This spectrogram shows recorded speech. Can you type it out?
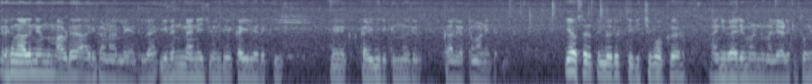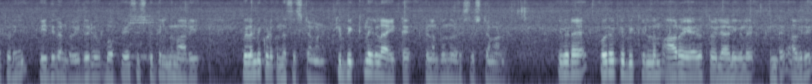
ഗ്രഹനാഥനെ ഒന്നും അവിടെ ആരും കാണാറില്ല. അതെല്ലാം ഇവന്റ് മാനേജ്മെന്റ് കയ്യിലടക്കി കഴിഞ്ഞിരിക്കുന്ന ഒരു കാലഘട്ടമാണിത്. ഈ അവസരത്തിൽ ഒരു തിരിച്ചുപോക്ക് അനിവാര്യമാണെന്ന് മലയാളിക്ക് തോന്നി തുടങ്ങി അപ്പോൾ ഇത് കണ്ടോ? ഇതൊരു ബൊഫേ സിസ്റ്റത്തിൽ നിന്ന് മാറി വിളമ്പി കൊടുക്കുന്ന സിസ്റ്റമാണ്. ക്യുബിക്കിളുകളായിട്ട് വിളമ്പുന്ന ഒരു സിസ്റ്റമാണ്. ഇവിടെ ഓരോ ക്യുബിക്കിളിലും ആറോ ഏഴോ തൊഴിലാളികൾ ഉണ്ട്. അവർ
